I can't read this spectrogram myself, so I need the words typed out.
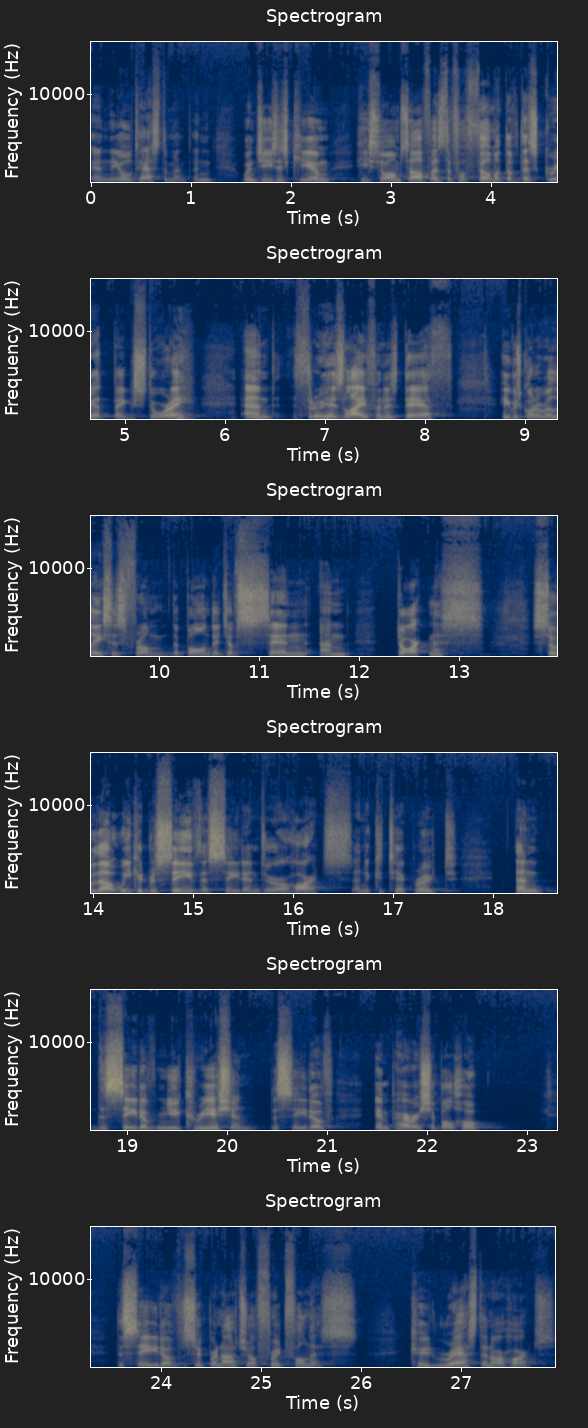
in the Old Testament. And when Jesus came, he saw himself as the fulfillment of this great big story. And through his life and his death, he was going to release us from the bondage of sin and darkness so that we could receive this seed into our hearts and it could take root. And the seed of new creation, the seed of imperishable hope, the seed of supernatural fruitfulness could rest in our hearts.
